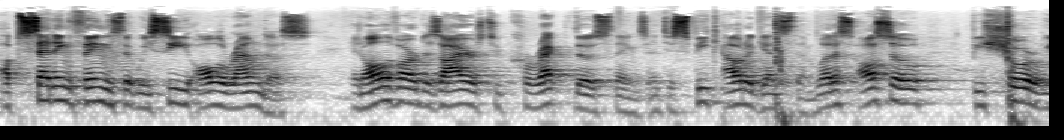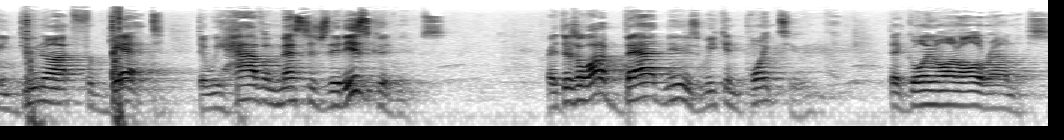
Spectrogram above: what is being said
upsetting things that we see all around us, and all of our desires to correct those things and to speak out against them, let us also be sure we do not forget that we have a message that is good news. Right? There's a lot of bad news we can point to that going on all around us.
